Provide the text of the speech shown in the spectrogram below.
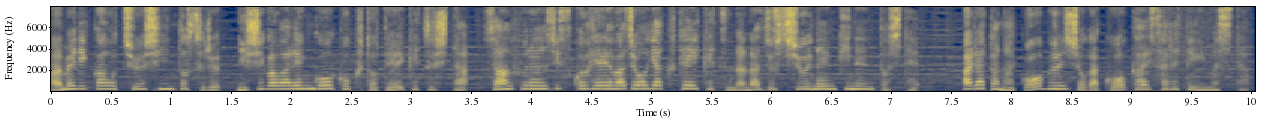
アメリカを中心とする西側連合国と締結したサンフランシスコ平和条約締結70周年記念として、新たな公文書が公開されていました。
